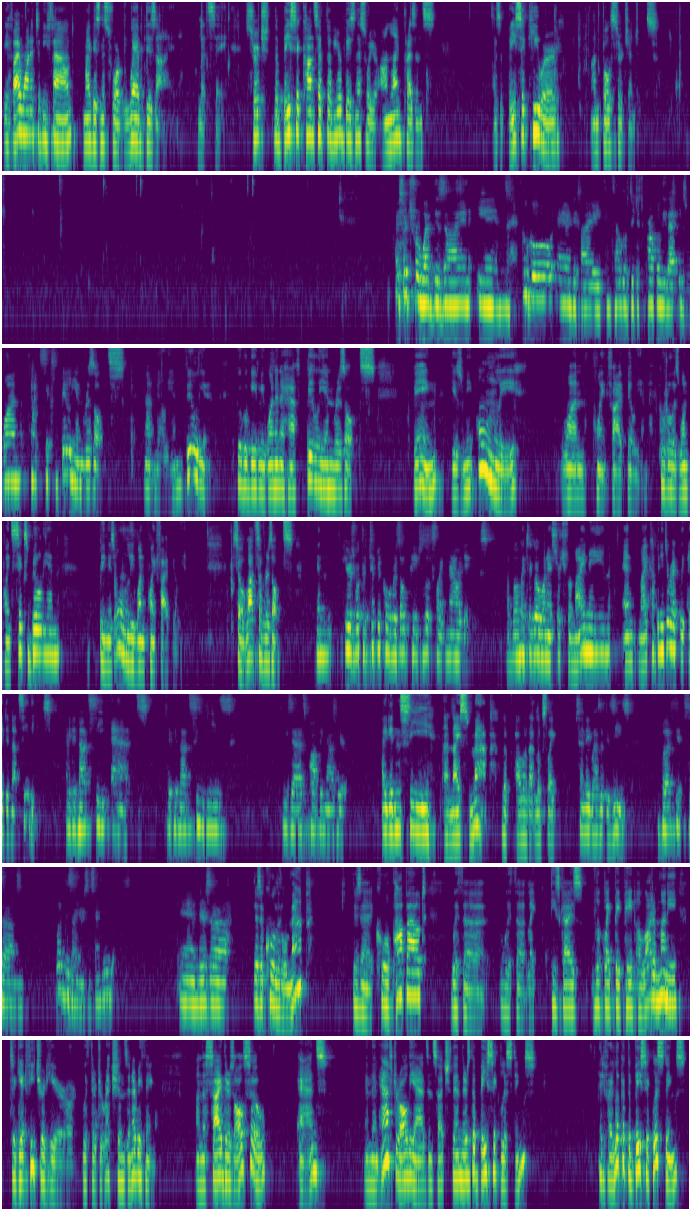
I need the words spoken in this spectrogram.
If I wanted to be found, my business for web design, let's say, search the basic concept of your business or your online presence as a basic keyword on both search engines. I search for web design in Google, and if I can tell those digits properly, that is 1.6 billion results. Not million, billion. Google gave me one and a half billion results. Bing gives me only 1.5 billion. Google is 1.6 billion, Bing is only 1.5 billion. So lots of results. And here's what the typical result page looks like nowadays. A moment ago when I searched for my name and my company directly, I did not see these. I did not see ads. I did not see these, these ads popping out here. I didn't see a nice map. Look, all of that looks like San Diego has a disease. But it's um, web designers in San Diego. And there's a, there's a cool little map. There's a cool pop-out with a, with a, like these guys look like they paid a lot of money to get featured here or with their directions and everything. On the side there's also ads and then after all the ads and such then there's the basic listings. And if I look at the basic listings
